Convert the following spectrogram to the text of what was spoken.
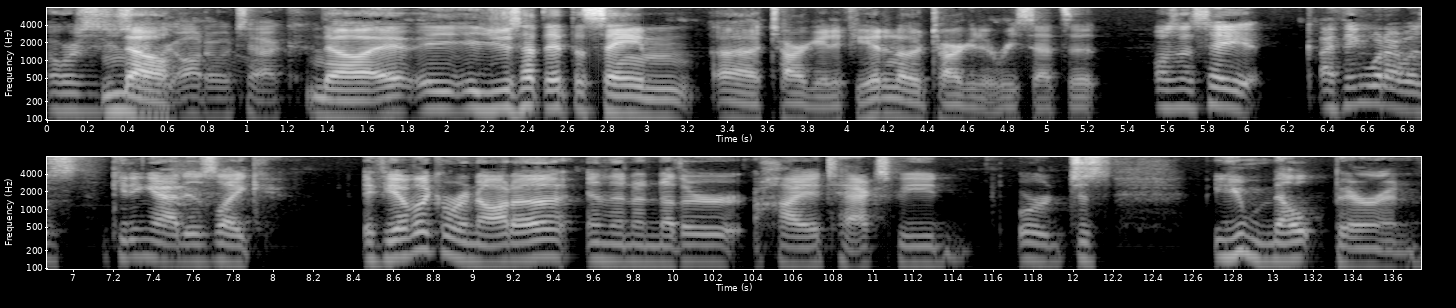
or is it just No. every auto attack? No, it, it- you just have to hit the same uh, target. If you hit another target, it resets it. I was gonna say. I think what I was getting at is like if you have like a Renata and then another high attack speed, or just you melt Baron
